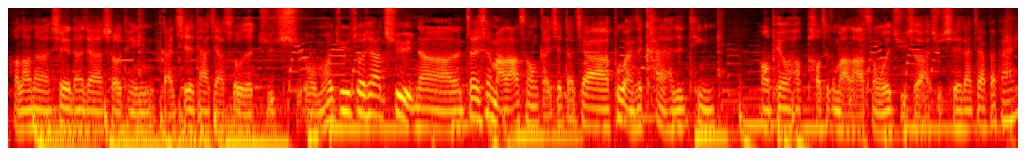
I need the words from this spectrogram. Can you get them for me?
好了，那谢谢大家的收听，感谢大家所有的支持，我们会继续做下去。那这次马拉松，感谢大家，不管是看还是听，然后陪我跑这个马拉松，我会继续做下去。谢谢大家，拜拜。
